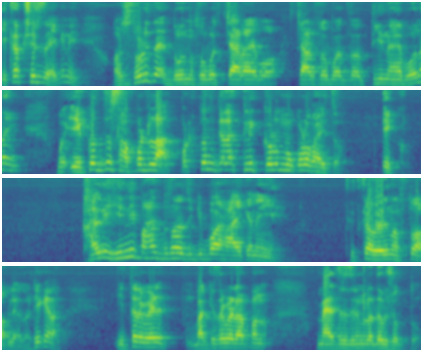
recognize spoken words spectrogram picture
एकाक्षरीच आहे की नाही? असं थोडीच आहे. दोन सोबत चार आहे बो चार सोबत तीन आहे बो नाही. मग एकच जर सापडला पटकन त्याला क्लिक करून मोकळं व्हायचं. एक. खाली ही पाहत बसायचं की बा आहे का नाही आहे? तितका वेळ नसतो आपल्याला ठीक आहे ना? इतर वेळ बाकीचा वेळ आपण मॅथ रिझनिंगला देऊ शकतो.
